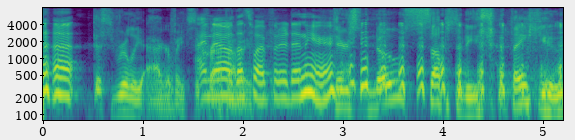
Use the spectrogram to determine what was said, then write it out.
This really aggravates the I know. That's me. why I put it in here. There's no subsidies. Thank you.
